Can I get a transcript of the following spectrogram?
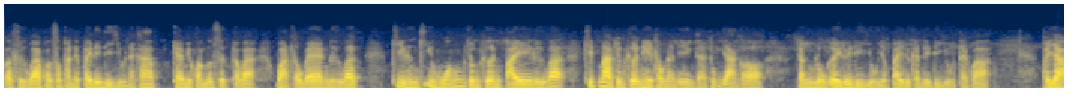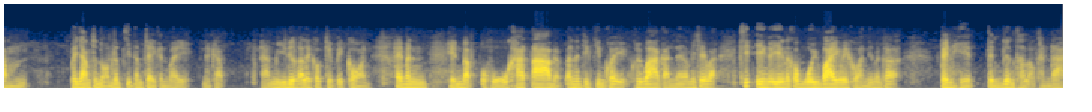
ก็ถือว่าความสัมพันธ์ไปได้ดีอยู่นะครับ แค่มีความรู้สึกแบบว่าหวาดระแวงหรือว่าขี้หึงขี้หวงจนเกินไป หรือว่าคิดมากจนเกินเหตุเท่านั้นเอง แต่ทุกอย่างก็ยังลงเอยด้วยดีอยู่ยังไปด้วยกันได้ดีอยู่ แต่ว่าพยายามพยายามถนอมน้ำจิตน้ำใจกันไว้นะครับ นะมีเรื่องอะไรก็เก็บไว้ก่อน ให้มันเห็นแบบโอ้โหคาตาแบบอันนั้นจริง ๆ ค่อยค่อยว่ากันนะ ไม่ใช่ว่าคิดเองกับเองแล้วก็โวยวายกันไปก่อนนี่มันก็เป็นเหตุเป็นเรื่องทะเลาะกันได้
